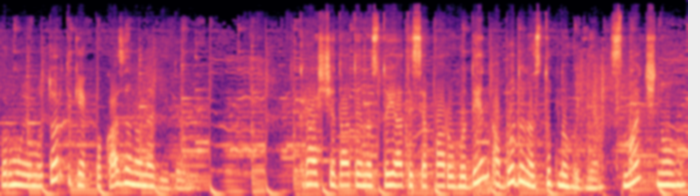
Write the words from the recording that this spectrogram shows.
Формуємо тортик, як показано на відео. Краще дати настоятися пару годин або до наступного дня. Смачного!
